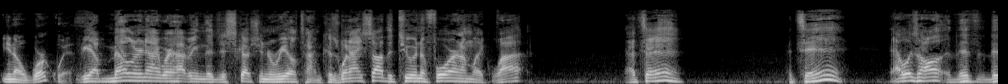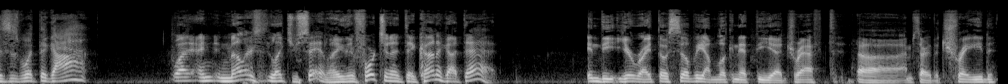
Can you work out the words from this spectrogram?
you know, work with. Yeah, Meller and I were having the discussion in real time because when I saw the two and a four, and I'm like, what? That's it. That's it. That was all. This, this is what they got. Well, and, and Meller's like you're saying, like they're fortunate they kind of got that. In the, you're right though, Silvy. I'm looking at the uh, draft. Uh, I'm sorry, the trade.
